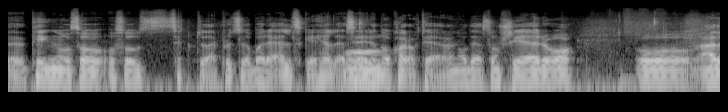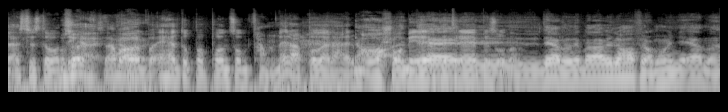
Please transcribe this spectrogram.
eh, ting, og så, og så sitter du der plutselig og bare elsker hele serien og karakterene og det som skjer. Og, og jeg, jeg syns det var digg. jeg. Var helt oppe på en sånn femmer jeg, på det her med Ja, å se mer etter tre episoder. Det er det, men jeg ville ha fram han ene,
